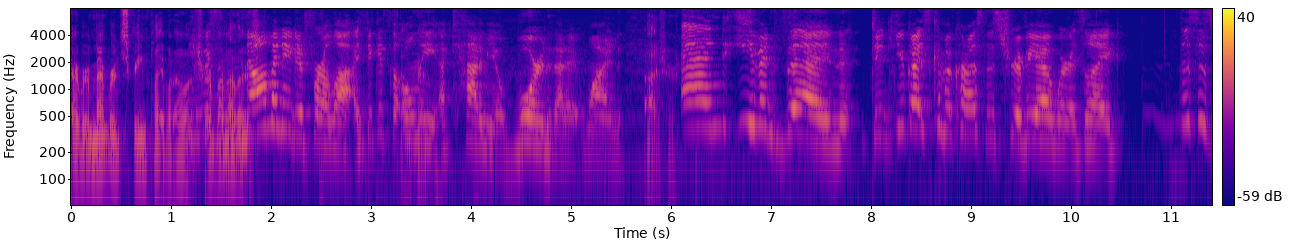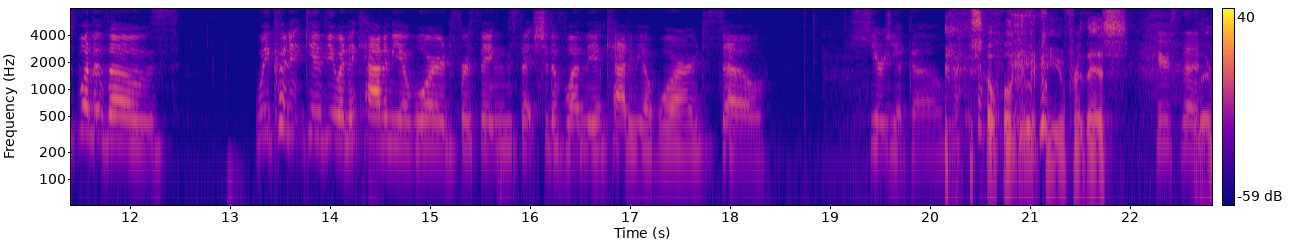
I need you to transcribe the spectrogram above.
I remembered screenplay, but I wasn't It sure about others. nominated for a lot. I think it's the only Academy Award that it won. Ah, sure. And even then, did you guys come across this trivia where it's like, this is one of those we couldn't give you an Academy Award for things that should have won the Academy Award, so here you go. so we'll give it to you for this. Here's the. Well,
